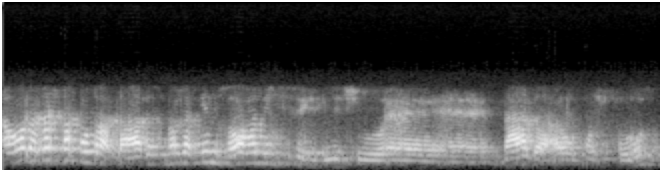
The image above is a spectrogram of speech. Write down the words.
a, obra já está contratada, nós já temos ordem de serviço é, dada ao construtor.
